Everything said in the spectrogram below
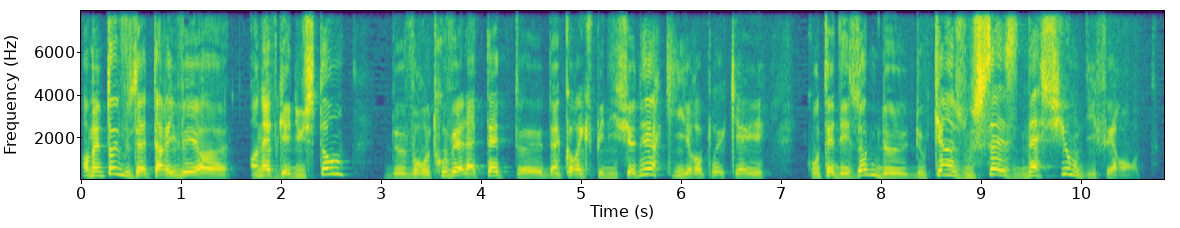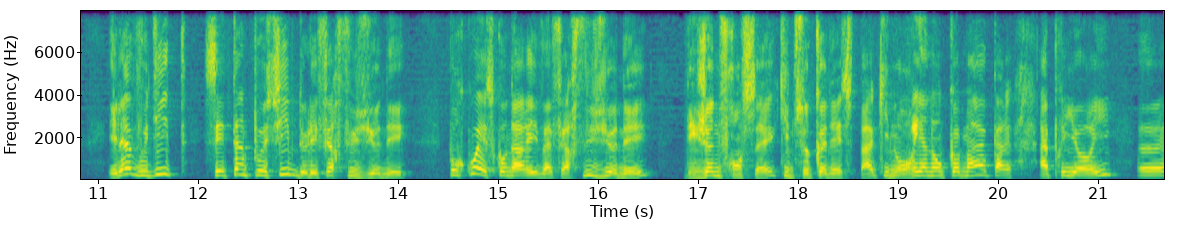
En même temps, vous êtes arrivé euh, en Afghanistan, de vous retrouver à la tête d'un corps expéditionnaire qui, qui comptait des hommes de, de 15 ou 16 nations différentes. Et là, vous dites, c'est impossible de les faire fusionner. Pourquoi est-ce qu'on arrive à faire fusionner des jeunes Français qui ne se connaissent pas, qui n'ont rien en commun a priori, euh,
